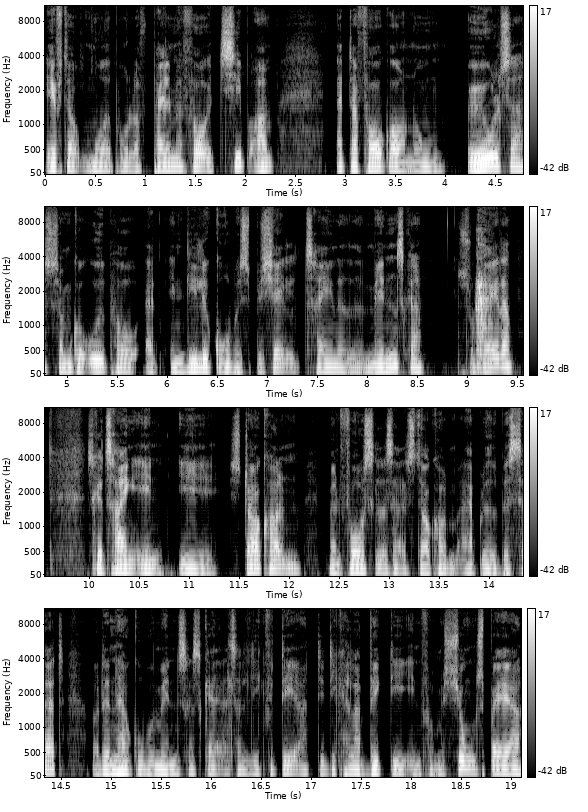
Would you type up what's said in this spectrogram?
efter mordet på Olof Palme, får et tip om, at der foregår nogle øvelser, som går ud på, at en lille gruppe specialtrænede mennesker, soldater, skal trænge ind i Stockholm. Man forestiller sig, at Stockholm er blevet besat, og den her gruppe mennesker skal altså likvidere det, de kalder vigtige informationsbærer,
